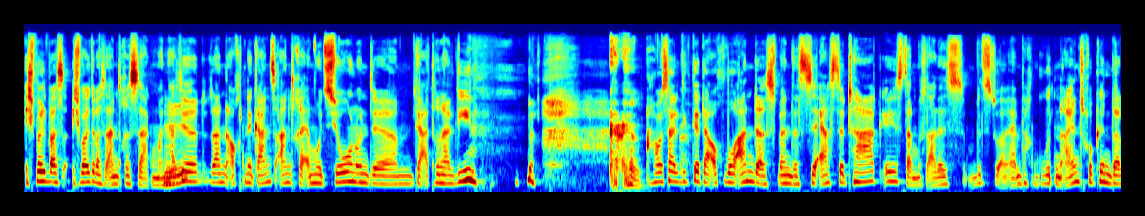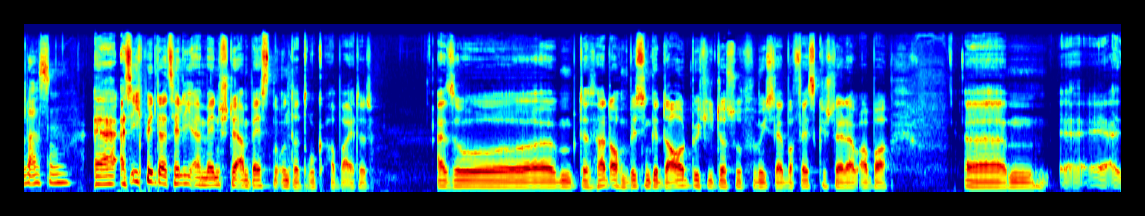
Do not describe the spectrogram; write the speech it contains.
Ich wollte was, ich wollte was anderes sagen. Man mhm. hat ja dann auch eine ganz andere Emotion und der, der Adrenalin. Haushalt liegt ja da auch woanders. Wenn das der erste Tag ist, dann muss alles, willst du einfach einen guten Eindruck hinterlassen. Äh, also ich bin tatsächlich ein Mensch, der am besten unter Druck arbeitet. Also ähm, das hat auch ein bisschen gedauert, bis ich das so für mich selber festgestellt habe, aber ähm, äh,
